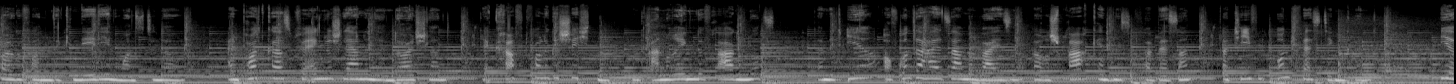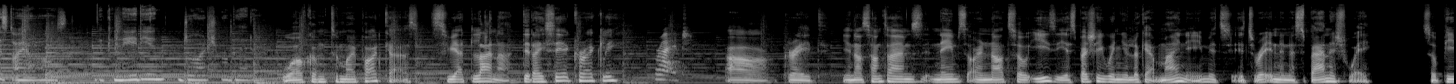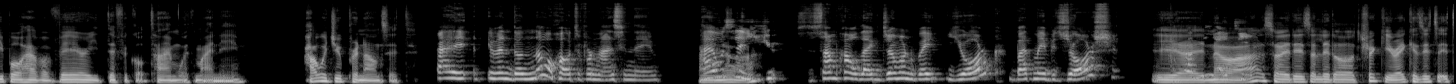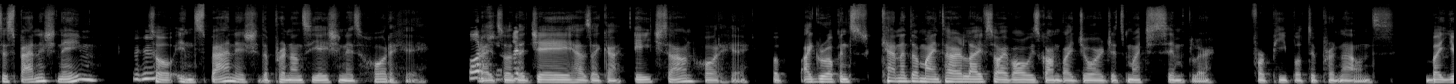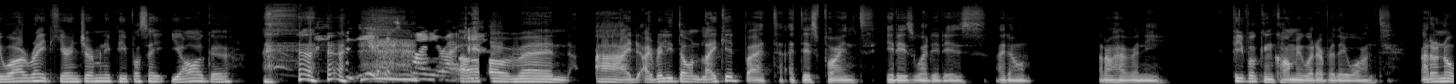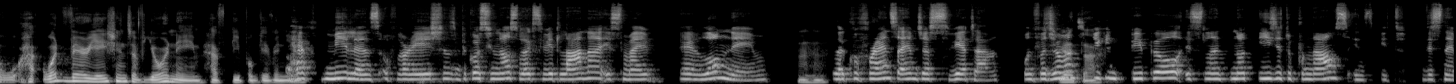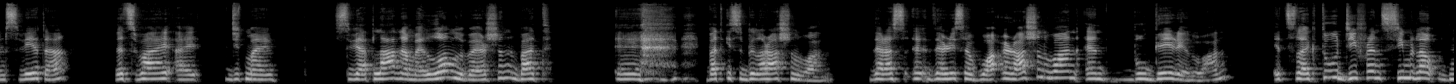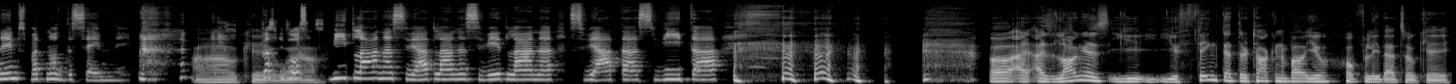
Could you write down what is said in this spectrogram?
Folge von The Canadian Wants to Know, ein Podcast für Englischlernende in Deutschland, der kraftvolle Geschichten und anregende Fragen nutzt, damit ihr auf unterhaltsame Weise eure Sprachkenntnisse verbessern, vertiefen und festigen könnt. Hier ist euer Host, the Canadian George Robledo. Welcome to my podcast, Svietlana. Did I say it correctly? Right. Oh, great. You know, sometimes names are not so easy, especially when you look at my name. It's it's written in a Spanish way. So people have a very difficult time with my name. How would you pronounce it? I even don't know how to pronounce your name. I, I would say know. you, somehow like German way York, but maybe George. Yeah, I know. Huh? So it is a little tricky, right? Because it's it's a Spanish name. Mhm. So in Spanish, the pronunciation is Jorge, Jorge, right? So the J has like a H sound, Jorge. But I grew up in Canada my entire life, so I've always gone by George. It's much simpler for people to pronounce. But you are right. Here in Germany, people say Jorge. it's funny, right? oh man, ah, I, I really don't like it, but at this point, it is what it is. I don't, I don't have any. People can call me whatever they want. I don't know what variations of your name have people given you. I have millions of variations because you know, so like Svetlana is my uh, long name. Mhm. Like for friends, I am just Sveta. And for German speaking people, it's not, easy to pronounce it, this name Sveta. That's why I did my Svetlana, my long version, but uh, but it's a Belarusian one. There is uh, there is a, a Russian one and Bulgarian one. It's like two different similar names, but not the same name. Ah, okay. because it was wow. Svitlana, Sviatlana, Svetlana, Sviata, Svita. oh, I, as long as you you think that they're talking about you, hopefully that's okay.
